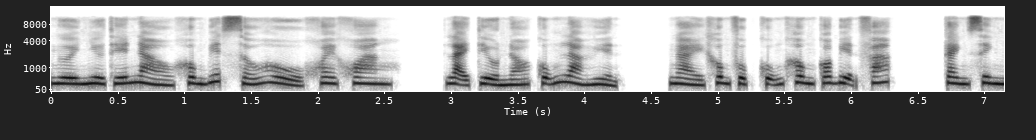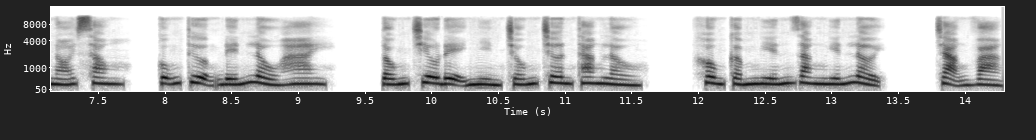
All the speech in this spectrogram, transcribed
người như thế nào không biết xấu hổ khoe khoang, lại tiểu nó cũng là huyện, ngài không phục cũng không có biện pháp, canh sinh nói xong, cũng thượng đến lầu 2, tống chiêu đệ nhìn trống trơn thang lầu, không cấm nghiến răng nghiến lợi, trạng vàng,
